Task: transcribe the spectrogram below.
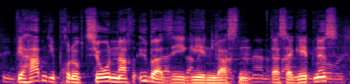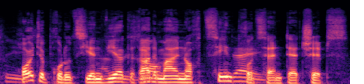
Wir haben die Produktion nach Übersee gehen lassen. Das Ergebnis? Heute produzieren wir gerade mal noch 10 Prozent der Chips.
